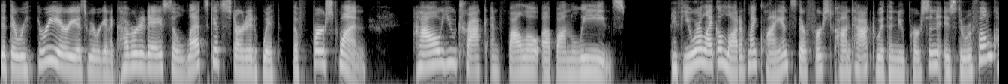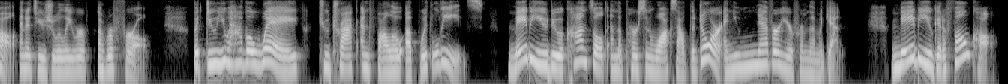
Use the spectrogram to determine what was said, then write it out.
that there were three areas we were going to cover today. So let's get started with the first one how you track and follow up on leads. If you are like a lot of my clients, their first contact with a new person is through a phone call, and it's usually re- a referral. But do you have a way to track and follow up with leads? Maybe you do a consult and the person walks out the door and you never hear from them again. Maybe you get a phone call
